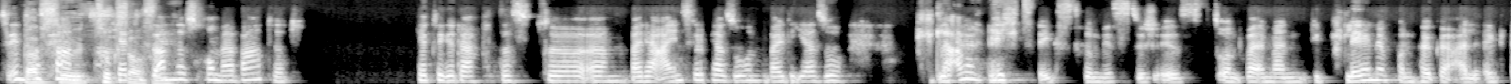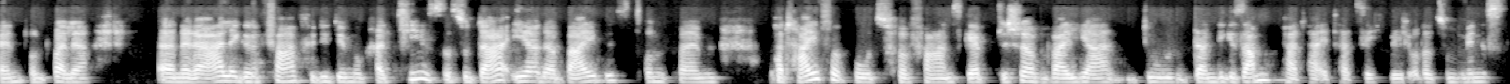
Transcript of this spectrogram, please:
ist interessant. Ich hätte es andersrum erwartet. Ich hätte gedacht, dass äh, ähm, bei der Einzelperson, weil die ja so klar rechtsextremistisch ist und weil man die Pläne von Höcke alle kennt und weil er eine reale Gefahr für die Demokratie ist, dass du da eher dabei bist und beim Parteiverbotsverfahren skeptischer, weil ja du dann die Gesamtpartei tatsächlich oder zumindest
